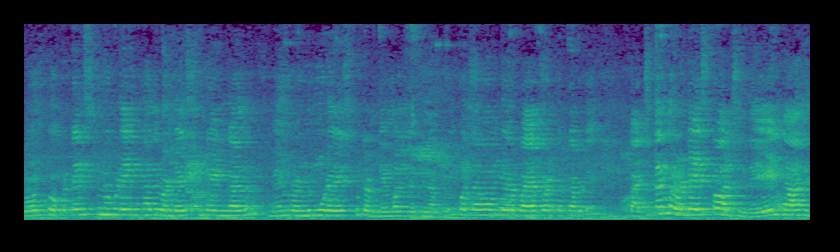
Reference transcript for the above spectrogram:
రోజుకి ఒకటి వేసుకున్నా కూడా ఏం కాదు రెండు వేసుకున్నా ఏం కాదు. మేము రెండు మూడు వేసుకుంటాం మేము వాళ్ళు చెప్పినప్పుడు. కొత్త వాళ్ళు ఎవరు భయపడతారు కాబట్టి ఖచ్చితంగా రెండు వేసుకోవాల్సింది ఏం కాదు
